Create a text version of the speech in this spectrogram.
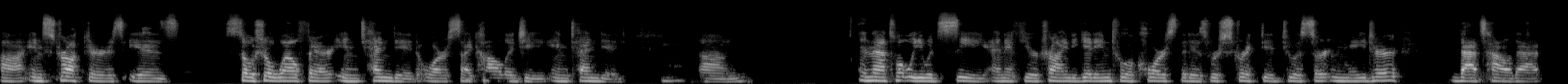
uh, instructors is social welfare intended or psychology intended. Um, and that's what we would see. And if you're trying to get into a course that is restricted to a certain major, that's how that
